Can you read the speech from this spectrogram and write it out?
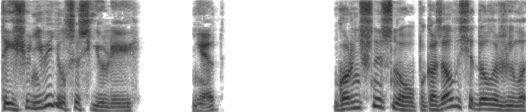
Ты еще не виделся с Юлией? Нет. Горничная снова показалась и доложила.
